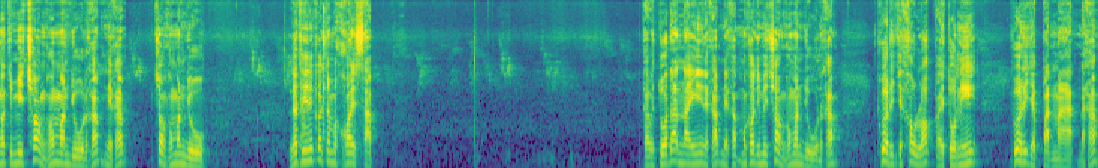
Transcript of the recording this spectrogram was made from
มันจะมีช่องของมันอยู่นะครับ เนี่ยครับ ช่องของมันอยู่ แล้วทีนี้ก็จะมาคอยสับ ครับตัวด้านในนี่นะครับเนี่ยครับมันก็จะมีช่องของมันอยู่นะครับ เพื่อที่จะเข้าล็อกไอ้ตัวนี้ เพื่อที่จะปั่นหมาดนะครับ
